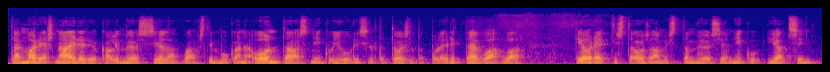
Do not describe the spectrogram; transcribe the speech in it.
tai Maria Schneider, joka oli myös siellä vahvasti mukana, on taas niin kuin juuri siltä toiselta puolelta erittäin vahvaa teoreettista osaamista myös. Ja niin kuin jatsin,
